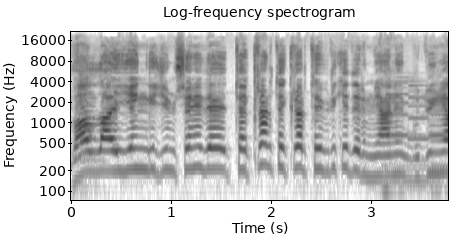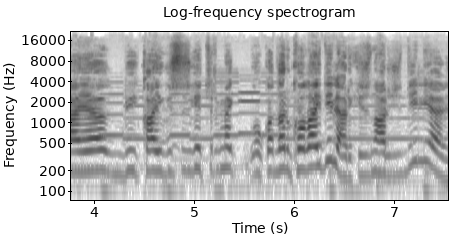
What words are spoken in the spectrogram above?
Vallahi yengecim seni de tekrar tekrar tebrik ederim. Yani bu dünyaya bir kaygısız getirmek o kadar kolay değil. Herkesin harcı değil yani.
